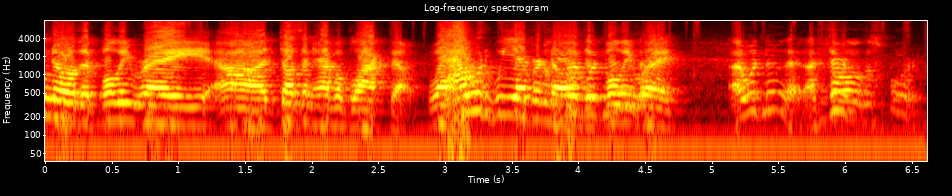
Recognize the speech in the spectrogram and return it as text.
Wrestling- know that Bully Ray uh, doesn't have a black belt? Well, how would we ever know that would know Bully that. Ray? I would know that. I follow the sport.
